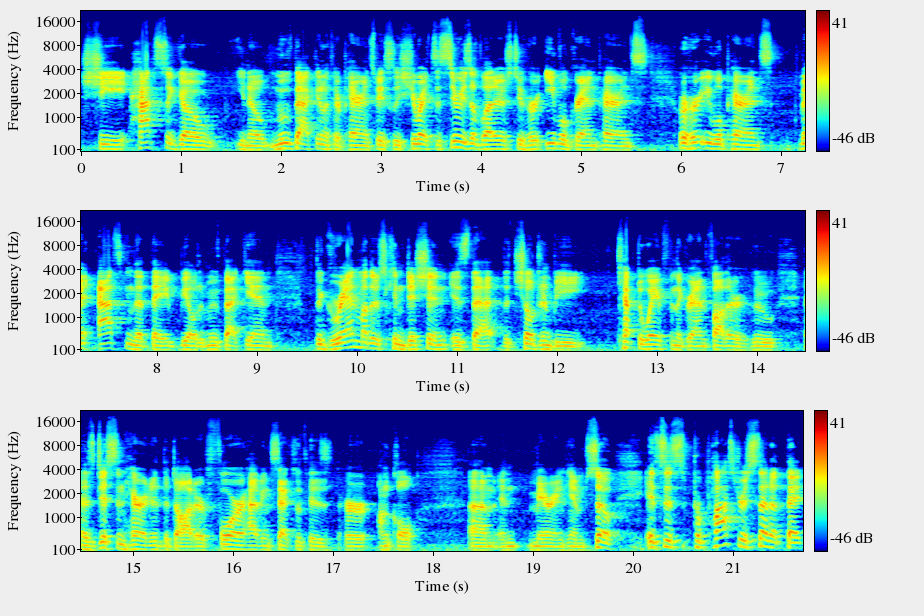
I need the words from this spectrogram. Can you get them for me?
She has to go, you know, move back in with her parents. Basically, she writes a series of letters to her evil grandparents or her evil parents, asking that they be able to move back in. The grandmother's condition is that the children be kept away from the grandfather who has disinherited the daughter for having sex with his her uncle um, and marrying him. So it's this preposterous setup that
